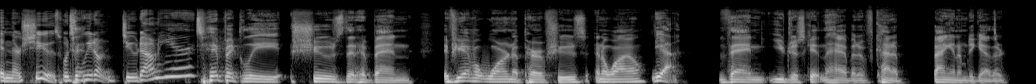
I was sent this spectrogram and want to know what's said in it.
in their shoes, which Ti- we don't do down here. Typically, shoes that have been, if you haven't worn a pair of shoes in a while, Yeah. then you just get in the habit of kind of banging them together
